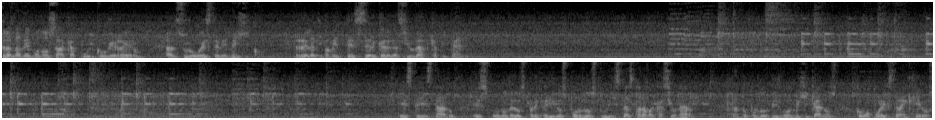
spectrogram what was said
Trasladémonos a Acapulco Guerrero, al suroeste de México, relativamente cerca de la ciudad capital. Este estado es uno de los preferidos por los turistas para vacacionar, tanto por los mismos mexicanos como por extranjeros,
